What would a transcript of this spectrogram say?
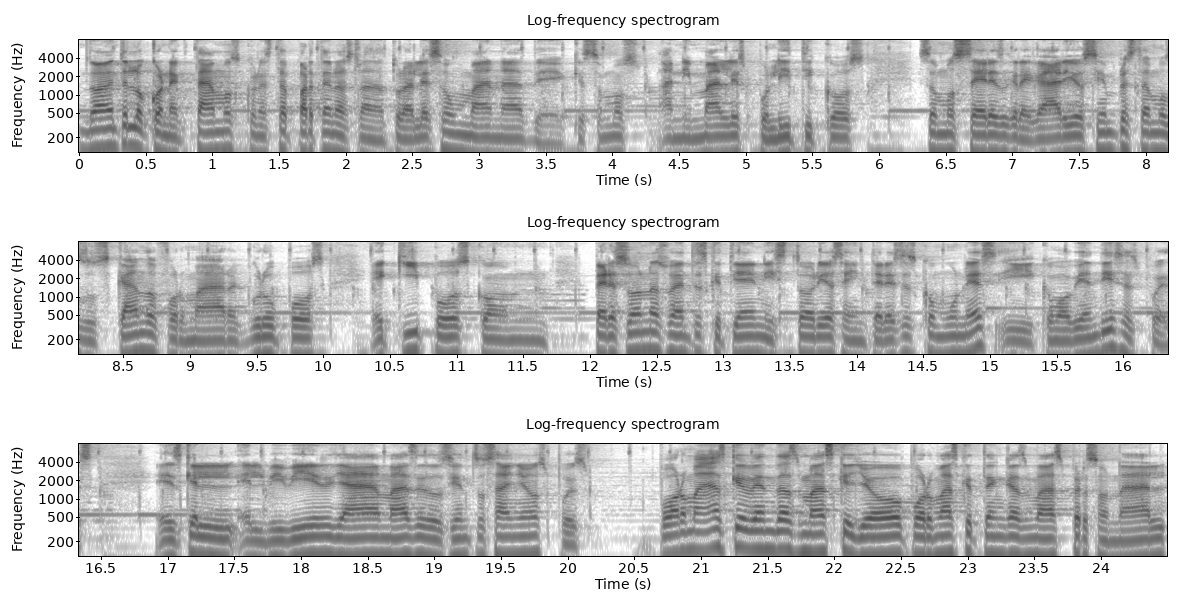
nuevamente lo conectamos con esta parte de nuestra naturaleza humana, de que somos animales políticos, somos seres gregarios, siempre estamos buscando formar grupos, equipos con personas o entes que tienen historias e intereses comunes y como bien dices, pues es que el, el vivir ya más de 200 años, pues por más que vendas más que yo, por más que tengas más personal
